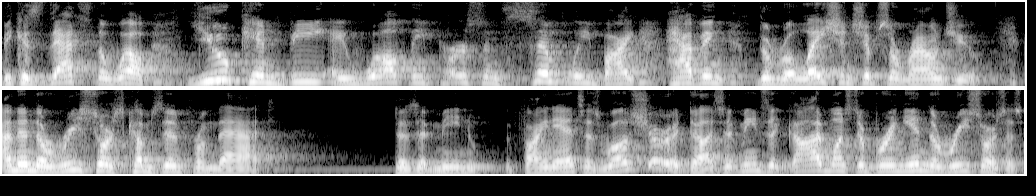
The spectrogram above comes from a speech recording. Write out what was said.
because that's the wealth. You can be a wealthy person simply by having the relationships around you. And then the resource comes in from that. Does it mean finances? Well, sure it does. It means that God wants to bring in the resources.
